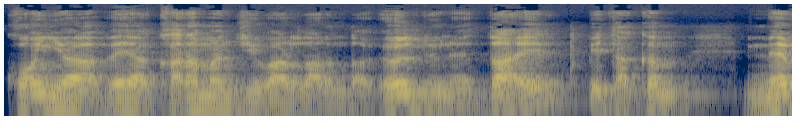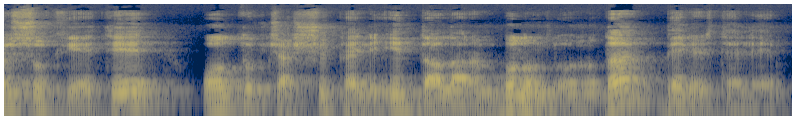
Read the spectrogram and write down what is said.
Konya veya Karaman civarlarında öldüğüne dair bir takım mevsukiyeti oldukça şüpheli iddiaların bulunduğunu da belirtelim.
